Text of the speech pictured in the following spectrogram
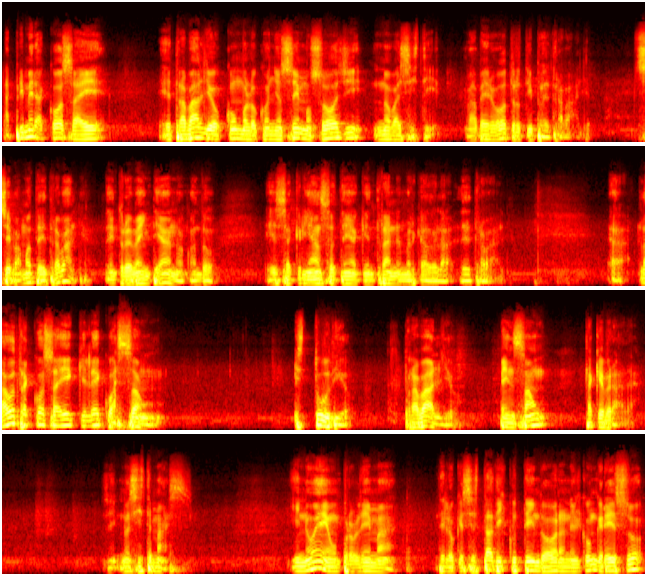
a primeira coisa é o trabalho como lo conhecemos hoje não vai existir. Vai haver outro tipo de trabalho. Se vamos ter trabalho dentro de 20 anos, quando essa criança tenha que entrar no mercado de trabalho. La otra cosa es que la ecuación estudio, trabajo, pensión está quebrada. No existe más. Y no es un problema de lo que se está discutiendo ahora en el Congreso,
